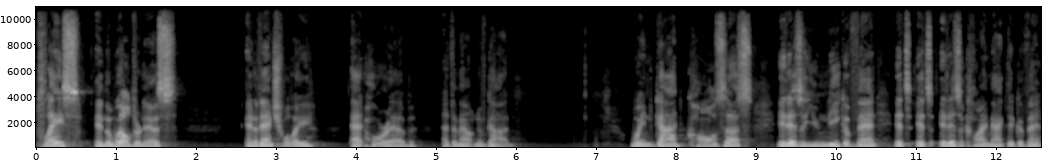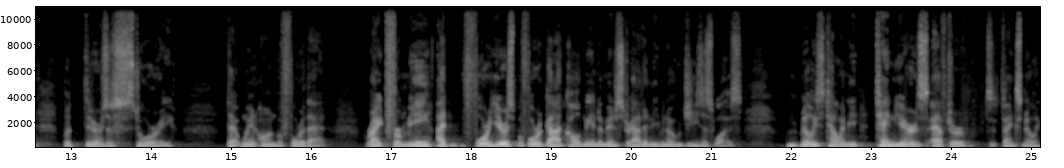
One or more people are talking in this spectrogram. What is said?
place in the wilderness and eventually at Horeb at the mountain of God. When God calls us, it is a unique event. It's, it's, it is a climactic event, but there's a story that went on before that, right? For me, I, four years before God called me into ministry, I didn't even know who Jesus was. Millie's telling me 10 years after, thanks, Millie,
